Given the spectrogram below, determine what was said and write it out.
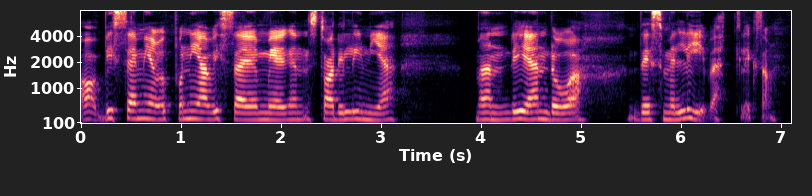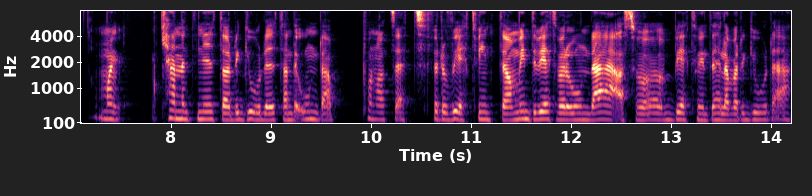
ja, vissa är mer upp och ner, vissa är mer en stadig linje. Men det är ändå det som är livet liksom. Man kan inte njuta av det goda utan det onda på något sätt. För då vet vi inte, om vi inte vet vad det onda är så vet vi inte heller vad det goda är.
